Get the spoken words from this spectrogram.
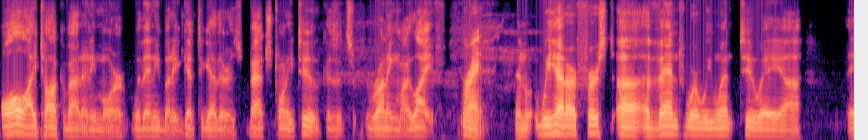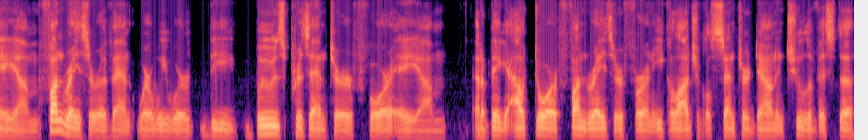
all I talk about anymore with anybody get together is batch 22 because it's running my life. Right. And we had our first uh, event where we went to a uh, a um, fundraiser event where we were the booze presenter for a um, at a big outdoor fundraiser for an ecological center down in Chula Vista,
